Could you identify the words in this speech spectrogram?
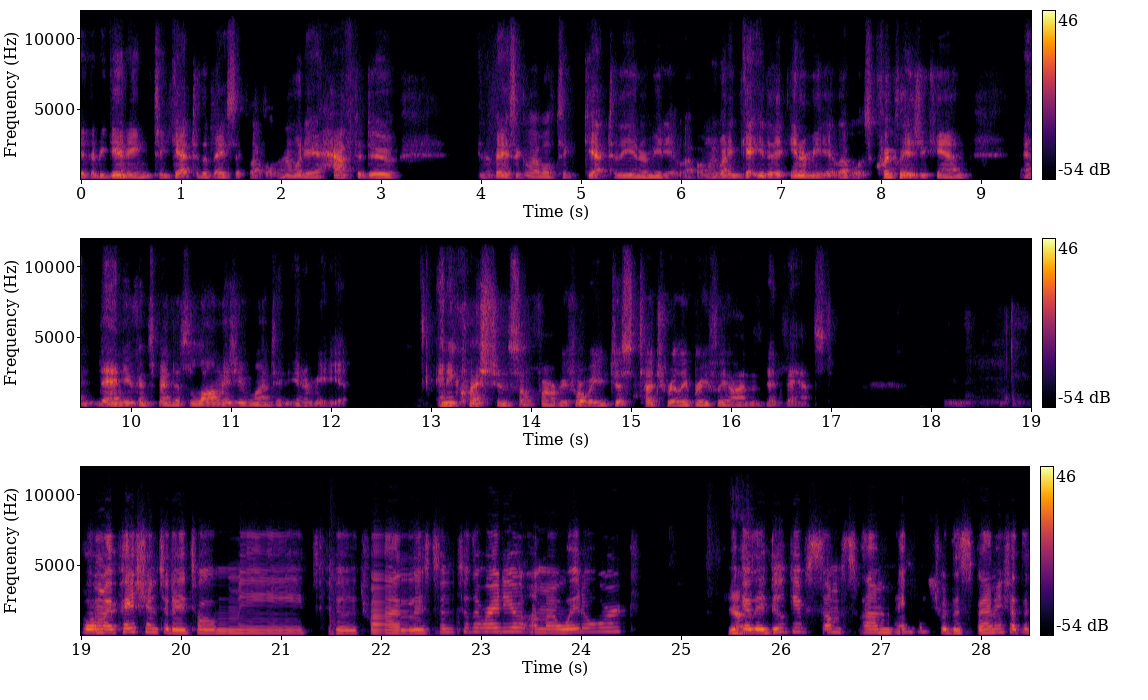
at the beginning to get to the basic level. And then what do you have to do in the basic level to get to the intermediate level? And we want to get you to the intermediate level as quickly as you can and then you can spend as long as you want in intermediate. Any questions so far before we just touch really briefly on advanced? Well, my patient today told me to try and listen to the radio on my way to work. Because yes they do give some um English with the Spanish at the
